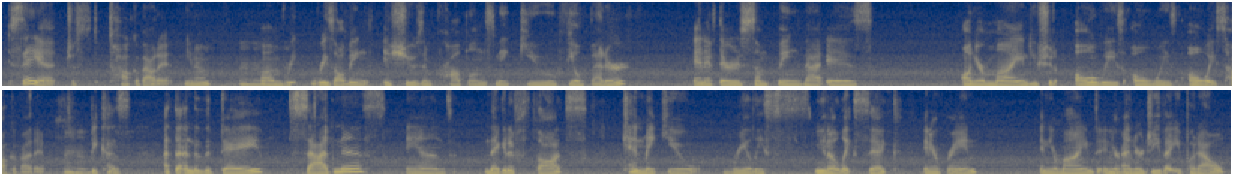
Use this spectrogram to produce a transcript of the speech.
say it, just talk about it. You know. Mm-hmm. Um, re- resolving issues and problems make you feel better and if there's something that is on your mind, you should always, always, always talk about it. Mm-hmm. Because at the end of the day, sadness and negative thoughts can make you really, you know, like sick in your brain, in your mind, in mm-hmm. your energy that you put out.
